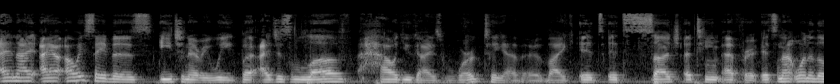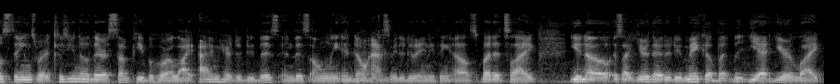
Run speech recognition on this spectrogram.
and I, I always say this each and every week, but I just love how you guys work together. Like it's it's such a team effort. It's not one of those things where because you know there are some people who are like I'm here to do this and this only, and don't ask me to do anything else. But it's like you know it's like you're there to do makeup, but yet you're like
